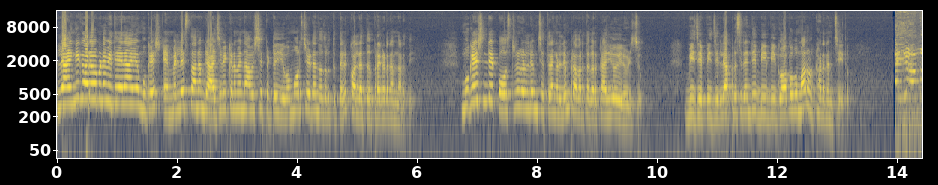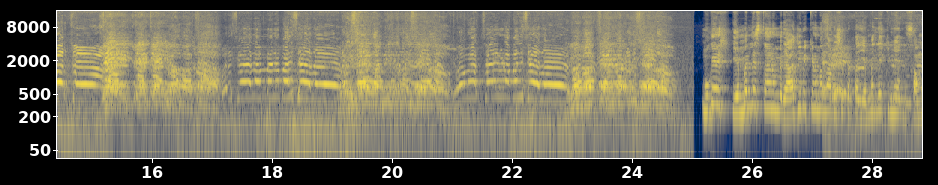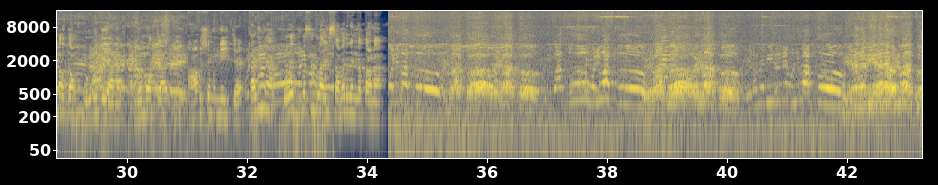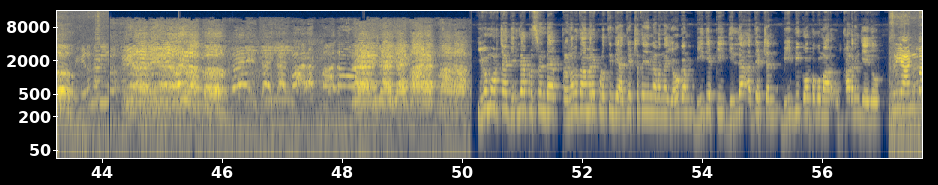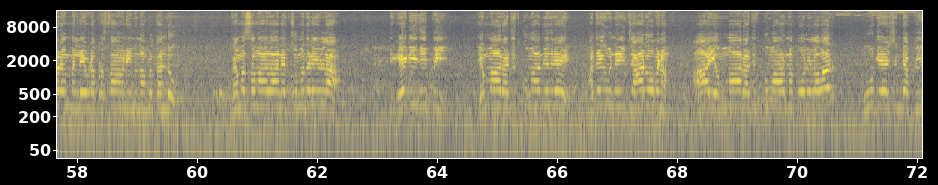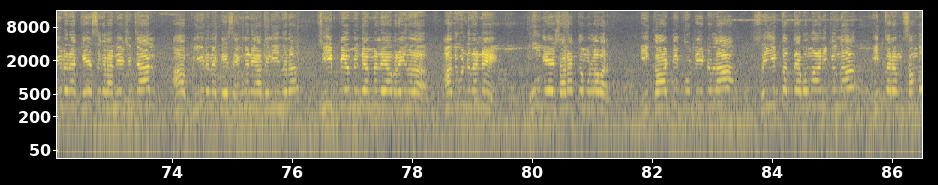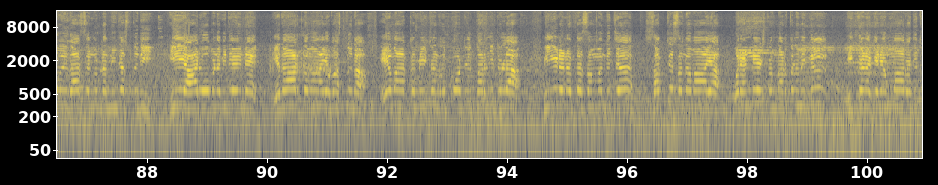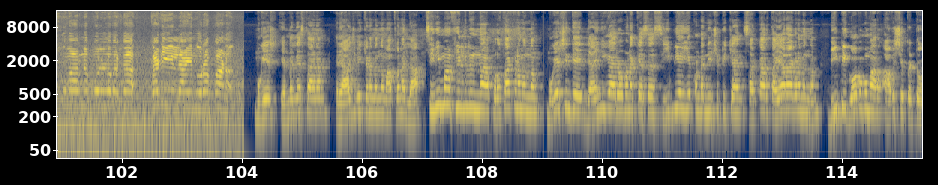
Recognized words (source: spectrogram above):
ലൈംഗികാരോപണ വിധേയനായ Mukesh M L A സ്ഥാനം രാജിവെക്കണമെന്നാവശ്യപ്പെട്ട് യുവമോർച്ചയുടെ നേതൃത്വത്തിൽ കൊല്ലത്ത് പ്രകടനം നടത്തി. മുകേഷിന്റെ പോസ്റ്ററുകളിലും ചിത്രങ്ങളിലും പ്രവർത്തകർ കരിയോയിലൊഴിച്ചു ബി ജെ പി ജില്ലാ പ്രസിഡന്റ് ബി ബി ഗോപകുമാർ ഉദ്ഘാടനം ചെയ്തു. യുവമോർച്ച ഇത് പ്രതിഷേധം യുവമോർച്ചയുടെ പ്രതിഷേധം മുകേഷ് എം എൽ എ സ്ഥാനം രാജിവെക്കണമെന്നാവശ്യപ്പെട്ട എം എൽ എക്ക് മേൽ സമ്മർദ്ദം മുറുകുകയാണ് യുവമോർച്ച ഈ ആവശ്യമുന്നയിച്ച് കഴിഞ്ഞ കുറെ ദിവസങ്ങളായി സമരരംഗത്താണ് ഒഴിവാക്കൂ യുവമോർച്ച ജില്ലാ പ്രസിഡന്റ് പ്രണവ് താമരക്കുളത്തിന്റെ അധ്യക്ഷതയിൽ നടന്ന യോഗം ബി ജെ പി ജില്ലാ അധ്യക്ഷൻ ബി ബി ഗോപകുമാർ ഉദ്ഘാടനം ചെയ്തു. ശ്രീ അൻവർ എം എൽ എയുടെ പ്രസ്താവന ഇന്ന് നമ്മൾ കണ്ടു. ക്രമസമാധാന ചുമതലയുള്ള A D G P M R Ajith കുമാറിനെതിരെ അദ്ദേഹം ഉന്നയിച്ച ആരോപണം ആ എം ആർ അജിത് കുമാറിനെ പോലുള്ളവർ മുകേഷിന്റെ പീഡന കേസുകൾ അന്വേഷിച്ചാൽ ആ പീഡന കേസ് എങ്ങനെയാ തെളിയുന്നത്? സി പി എമ്മിന്റെ എം എൽ എ പറയുന്നത്. അതുകൊണ്ട് തന്നെ മുകേഷ് അടക്കമുള്ളവർ ഈ കാട്ടിക്കൂട്ടിയിട്ടുള്ള സ്ത്രീത്വത്തെ അപമാനിക്കുന്ന ഇത്തരം സംഭവ വികാസങ്ങളുടെ നിജസ്ഥിതി ഈ ആരോപണ വിധേയന്റെ യഥാർത്ഥമായ വസ്തുത ഹേമ കമ്മീഷൻ റിപ്പോർട്ടിൽ പറഞ്ഞിട്ടുള്ള പീഡനത്തെ സംബന്ധിച്ച് സത്യസന്ധമായ ഒരു അന്വേഷണം നടത്തണമെങ്കിൽ ഇക്കണക്കിന് എം ആർ അജിത് കുമാറിനെ പോലുള്ളവർക്ക് കഴിയില്ല എന്ന് ഉറപ്പാണ്. മുകേഷ് എം എൽ എ സ്ഥാനം രാജിവെക്കണമെന്ന് മാത്രമല്ല സിനിമാ ഫീൽഡിൽ നിന്ന് പുറത്താക്കണമെന്നും മുകേഷിന്റെ ലൈംഗികാരോപണ കേസ് സി ബി ഐയെ കൊണ്ട് അന്വേഷിപ്പിക്കാൻ സർക്കാർ തയ്യാറാകണമെന്നും ബി പി ഗോപകുമാർ ആവശ്യപ്പെട്ടു.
